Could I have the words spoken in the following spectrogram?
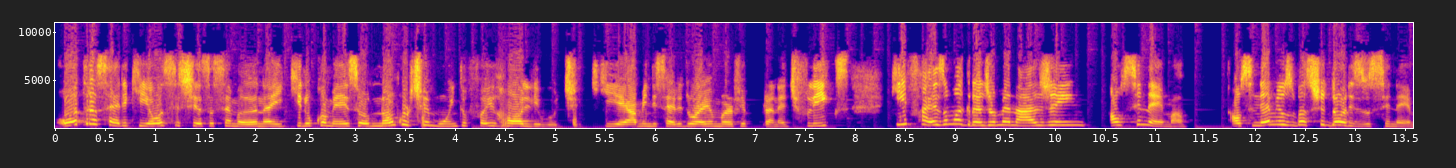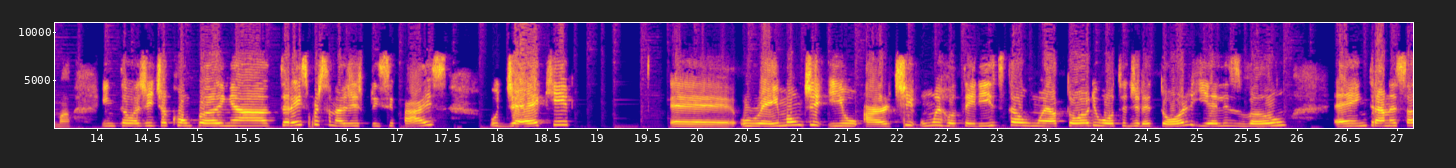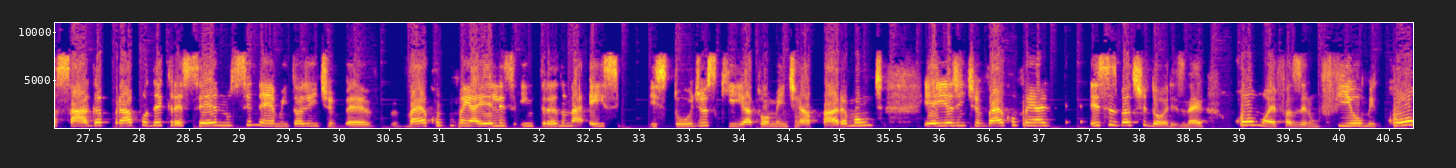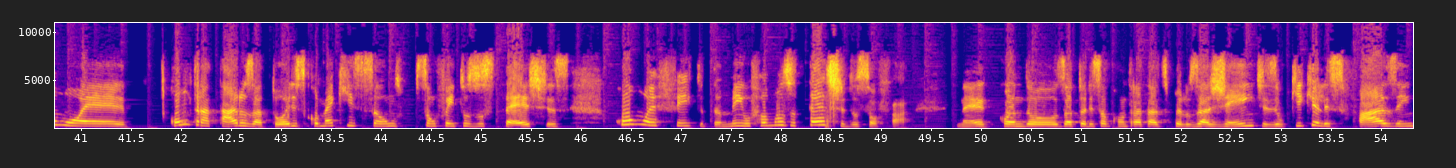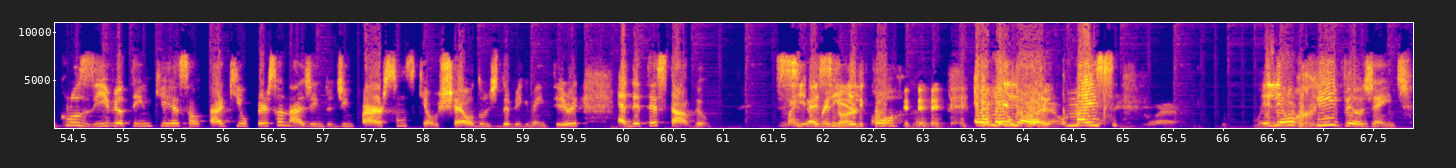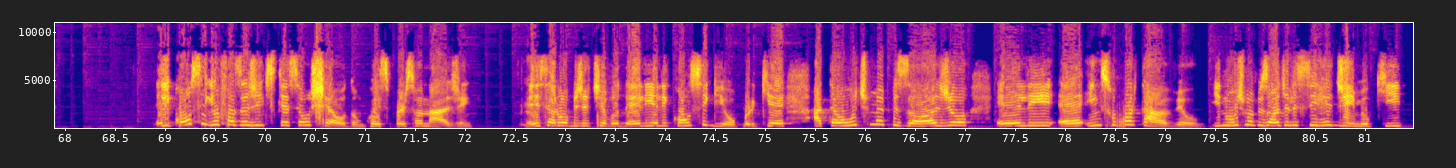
Outra série que eu assisti essa semana e que no começo eu não curti muito foi Hollywood, que é a minissérie do Ryan Murphy para Netflix, que faz uma grande homenagem ao cinema, ao cinema e os bastidores do cinema. Então a gente acompanha três personagens principais: o Jack, é, o Raymond e o Art. Um é roteirista, um é ator e o outro é diretor, e eles vão é, entrar nessa saga para poder crescer no cinema. Então a gente é, vai acompanhar eles entrando na Ace Studios, que atualmente é a Paramount, e aí a gente vai acompanhar esses bastidores, né? Como é fazer um filme, como é contratar os atores, como é que são, são feitos os testes, como é feito também o famoso teste do sofá né? Quando os atores são contratados pelos agentes, o que que eles fazem. Inclusive, eu tenho que ressaltar que o personagem do Jim Parsons, que é o Sheldon de The Big Bang Theory, é detestável. Mas Se, é o assim, melhor. ele é o melhor, é mas, é. mas ele é, é horrível, gente. Ele conseguiu fazer a gente esquecer o Sheldon com esse personagem. É. Esse era o objetivo dele e ele conseguiu, porque até o último episódio ele é insuportável. E no último episódio ele se redime, o que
